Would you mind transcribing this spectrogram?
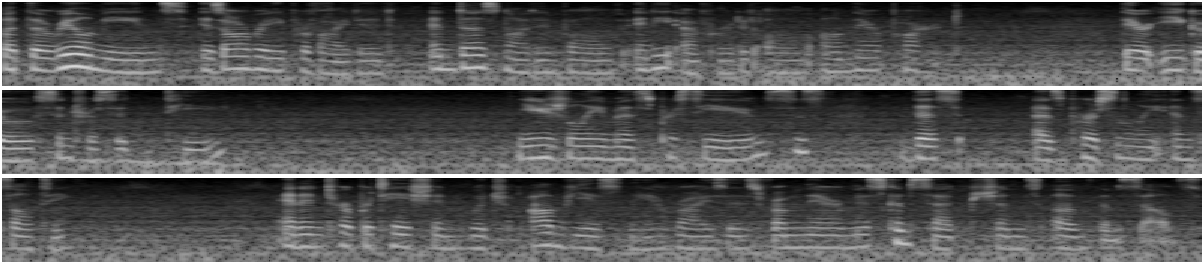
But the real means is already provided and does not involve any effort at all on their part. Their egocentricity usually misperceives this as personally insulting an interpretation which obviously arises from their misconceptions of themselves.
